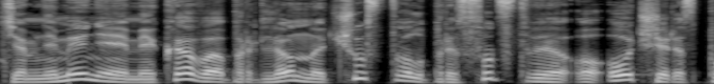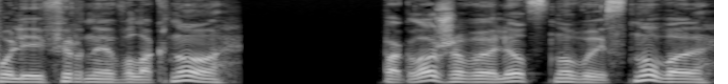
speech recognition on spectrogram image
Тем не менее, Микава определенно чувствовал присутствие ОО через полиэфирное волокно. Поглаживая лед снова и снова,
